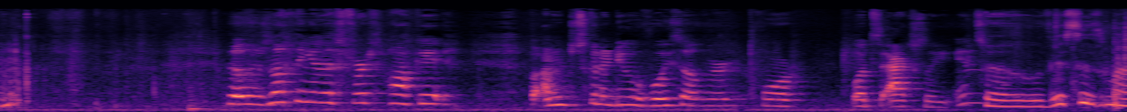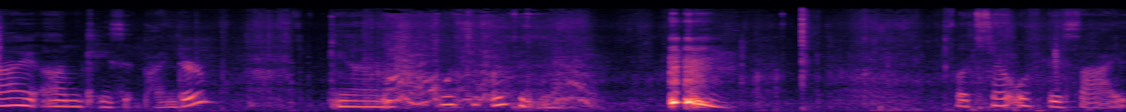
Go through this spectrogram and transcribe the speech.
So there's nothing in this first pocket, but I'm just gonna do a voiceover for what's actually in. So this is my um case it binder, and I'm going to open it now. Let's start with this side.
